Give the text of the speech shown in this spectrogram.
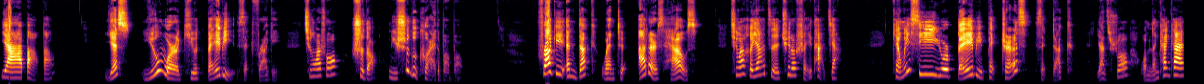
鸭宝宝。”Yes, you were a cute baby," said Froggy. 青蛙说：“是的，你是个可爱的宝宝。” Froggy and Duck went to Otter's house. 青蛙和鸭子去了水獭家。Can we see your baby pictures? said Duck. 鸭子说：“我们能看看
